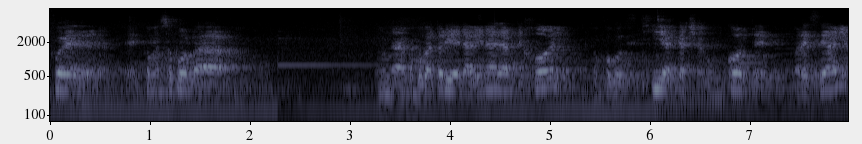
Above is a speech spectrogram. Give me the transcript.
fue, eh, comenzó por la, una convocatoria de la Bienal de Arte Joven, que un poco exigía que haya un corte para ese año.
